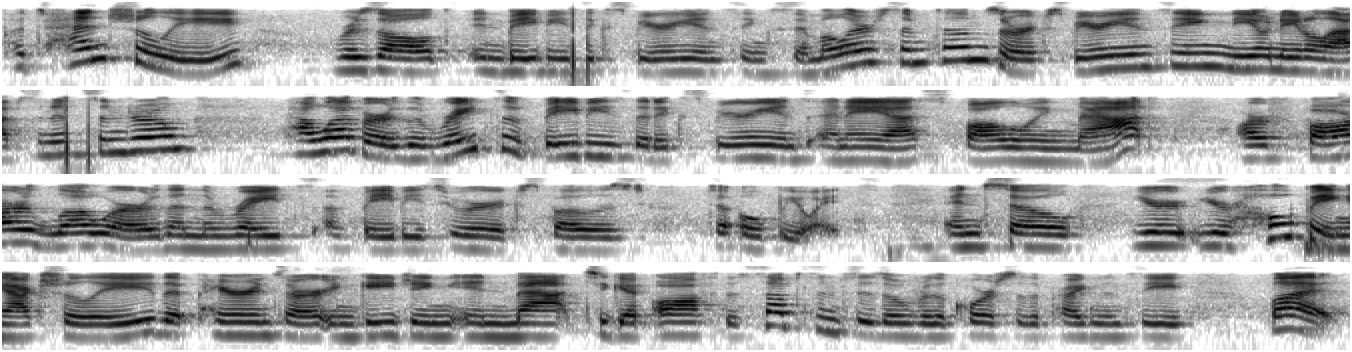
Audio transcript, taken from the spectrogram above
potentially result in babies experiencing similar symptoms or experiencing neonatal abstinence syndrome. However, the rates of babies that experience NAS following MAT are far lower than the rates of babies who are exposed to opioids. And so you're, you're hoping actually that parents are engaging in MAT to get off the substances over the course of the pregnancy. But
